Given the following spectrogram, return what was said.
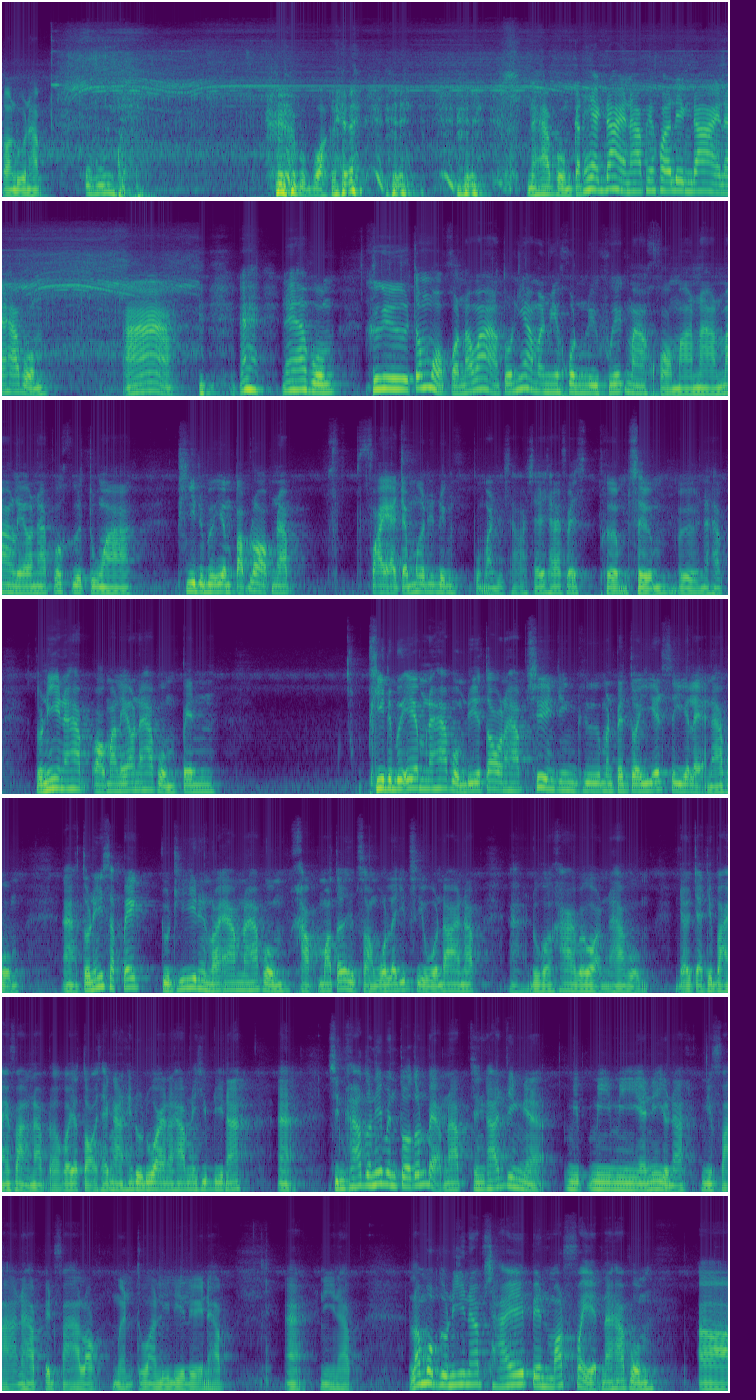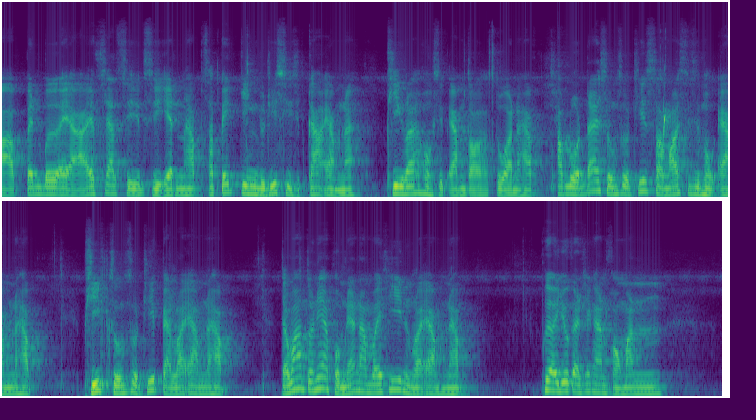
ลองดูนะครับอุ้ยผมบอกเลยนะครับผมกระแทกได้นะครับค่อยๆเร่งได้นะครับผมอ่าอะนะครับผมคือต้องบอกก่อนนะว่า ตัวเนี้ยมันมีคนรีเควสมาขอมานานมากแล้วนะครับ ก็คือตัว PWM ปรับรอบนะครับ ไฟอาจจะมืดนิดนึง ผมอาจจะใช้ใช้ใช้ไฟเพิ่มเสริมเออนะครับ ตัวนี้นะครับออกมาแล้วนะครับ ผมเป็น PWM นะครับผมดิจิตอลนะครับ ชื่อจริงๆคือมันเป็นตัว ESC แหละนะครับผม อ่าตัวนี้สเปคอยู่ที่ 100 แอมป์นะครับผมขับมอเตอร์ 12 โวลต์และ 24 โวลต์ได้นะครับอ่าดูข้างๆไปก่อนนะครับผมเดี๋ยวจะอธิบายให้ฟังนะครับเราก็จะต่อใช้งานให้ดูด้วยนะครับในคลิปนี้นะอ่าสินค้าตัวนี้เป็นตัวต้นแบบนะครับ สินค้าจริงเนี่ยมีมีมีอันนี้อยู่นะ มีฝานะครับ เป็นฝาล็อกเหมือนตัวรีเลย์เลยนะครับ อ่านี่นะครับ ระบบตัวนี้นะครับใช้เป็น MOSFET นะครับผม อ่า เป็นเบอร์ IRFZ 44N นะครับ สเปคจริงอยู่ที่ 49 แอมป์นะ พี160 แอมป์ต่อตัวนะครับขับโหลดได้สูงสุดที่ 246 แอมป์นะครับ พีคสูงสุดที่ 800 แอมป์นะครับ แต่ว่าตัวนี้ผมแนะนำไว้ที่ 100 แอมป์นะครับ เพื่ออายุการใช้งานของมัน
